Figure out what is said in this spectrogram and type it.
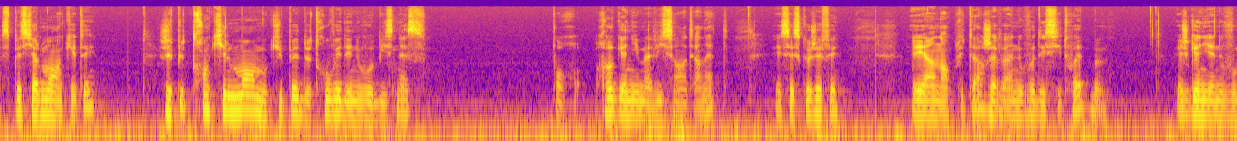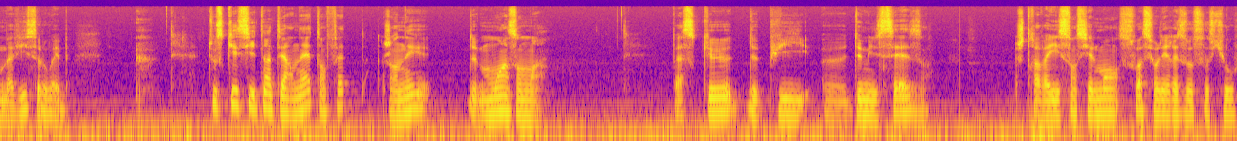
spécialement inquiété. J'ai pu tranquillement m'occuper de trouver des nouveaux business pour regagner ma vie sur Internet. Et c'est ce que j'ai fait. Et un an plus tard, j'avais à nouveau des sites web. Et je gagnais à nouveau ma vie sur le web. Tout ce qui est site Internet, en fait, j'en ai de moins en moins parce que depuis 2016, euh, je travaille essentiellement soit sur les réseaux sociaux,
